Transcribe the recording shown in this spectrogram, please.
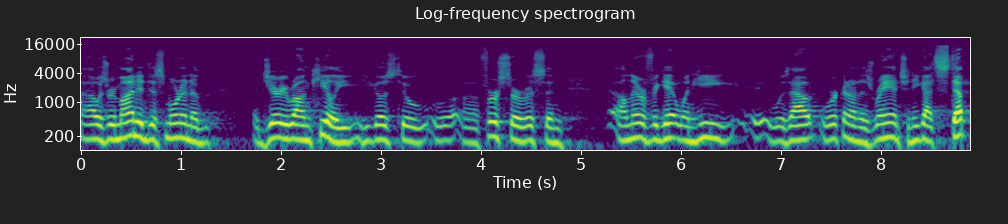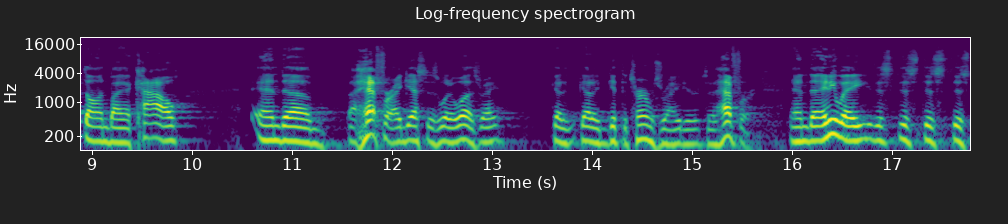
I was reminded this morning of Jerry Ronquillo. He, he goes to uh, first service and I'll never forget when he was out working on his ranch and he got stepped on by a cow and um, a heifer, I guess is what it was, right? Got to get the terms right here. It's a heifer. And uh, anyway, this, this, this, this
